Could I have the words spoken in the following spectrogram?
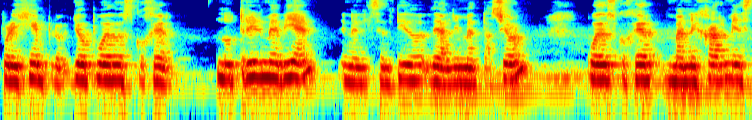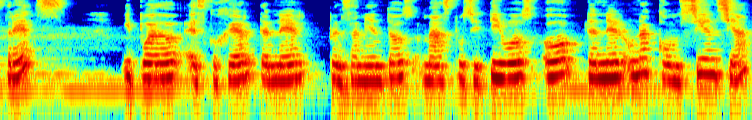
por ejemplo, yo puedo escoger nutrirme bien en el sentido de alimentación, puedo escoger manejar mi estrés y puedo escoger tener pensamientos más positivos o tener una conciencia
